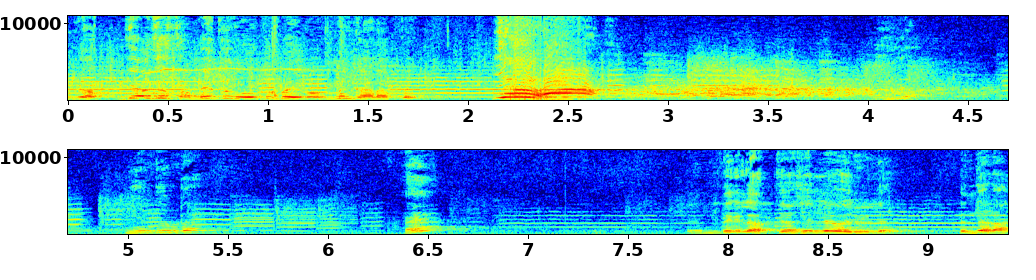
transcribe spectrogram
ഒരു അത്യാവശ്യ സമയത്ത് നോക്കുമ്പോ ഇതൊന്നും കാണാത്ത! നീ എന്താ ഇവിടെ ഏ? എന്തെങ്കിലും അത്യാവശ്യമില്ലേ വരൂല. എന്താടാ?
